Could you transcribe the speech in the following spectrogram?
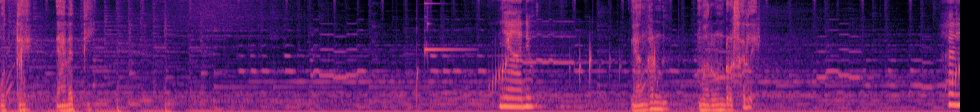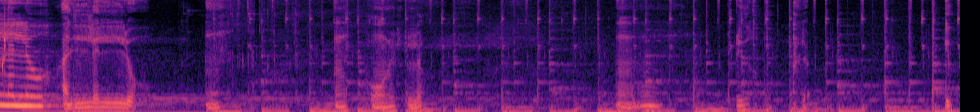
മുത്തേ ഞാനെത്തി. ഞാനും ഞാൻ കണ്ട് മെറൂൺ ഡ്രസ് അല്ലേ അല്ലല്ലോ. അല്ലല്ലോ ഫോണില്ലല്ലോ. ഇത് അല്ല. ഇത്.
